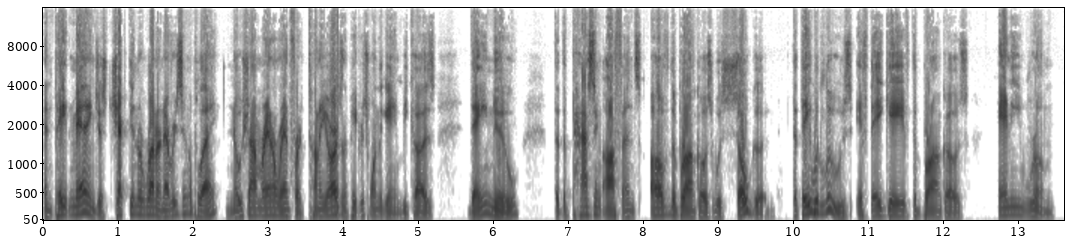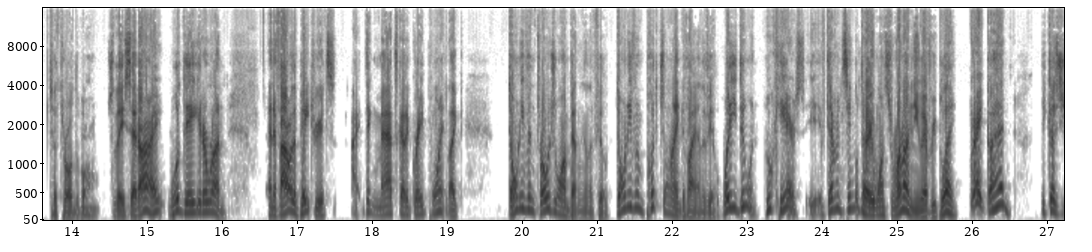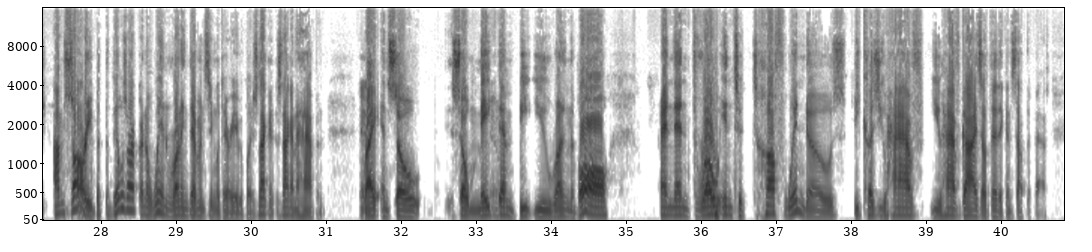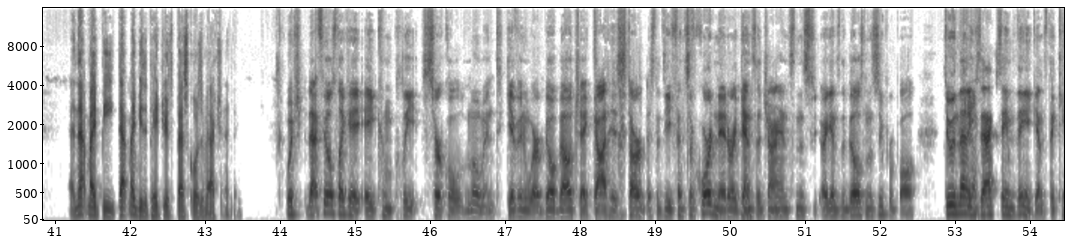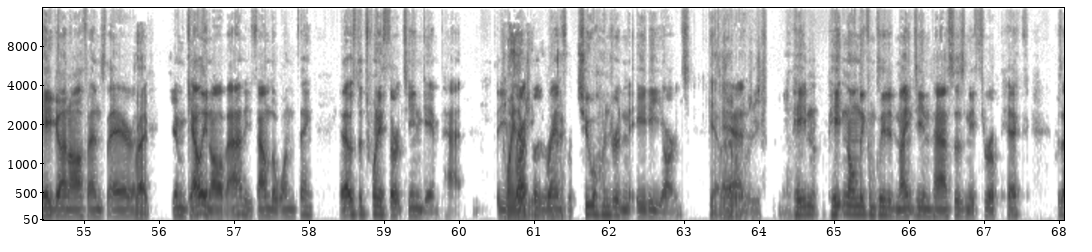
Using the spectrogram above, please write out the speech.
And Peyton Manning just checked in a run on every single play. Knowshon Moreno ran for a ton of yards, and the Patriots won the game because they knew that the passing offense of the Broncos was so good that they would lose if they gave the Broncos any room to throw the ball. So they said, all right, we'll dare it a run. And if I were the Patriots, I think Matt's got a great point. Like, don't even throw Ja'Whaun Bentley on the field. Don't even put Jahlani Tavai on the field. What are you doing? Who cares? If Devin Singletary wants to run on you every play, great, go ahead. Because I'm sorry, but the Bills aren't going to win running Devin Singletary every play. It's not. It's not going to happen, yeah. right? And so, so make yeah. them beat you running the ball and then throw into tough windows because you have you have guys out there that can stop the pass. And that might be that might be the Patriots' best course of action, I think. Which that feels like a, a complete circle moment, given where Bill Belichick got his start as the defensive coordinator against the Giants and the, against the Bills in the Super Bowl, doing that yeah. exact same thing against the K gun offense there, right? Jim Kelly and all that. He found the one thing. Yeah, that was the 2013 game, Pat. The Broncos ran okay. for 280 yards. Yeah, and Peyton Peyton only completed 19 passes and he threw a pick.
